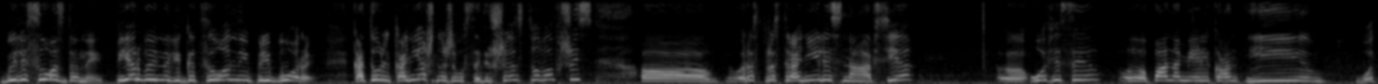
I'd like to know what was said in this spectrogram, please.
были созданы первые навигационные приборы, которые, конечно же, усовершенствовавшись, э, распространились на все э, офисы Pan American. И вот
